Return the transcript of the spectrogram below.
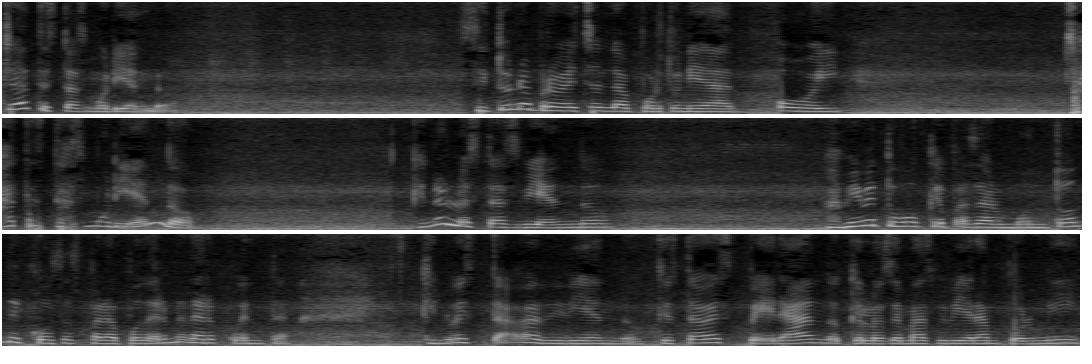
ya te estás muriendo. Si tú no aprovechas la oportunidad hoy, ya te estás muriendo qué no lo estás viendo? A mí me tuvo que pasar un montón de cosas para poderme dar cuenta que no estaba viviendo, que estaba esperando que los demás vivieran por mí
